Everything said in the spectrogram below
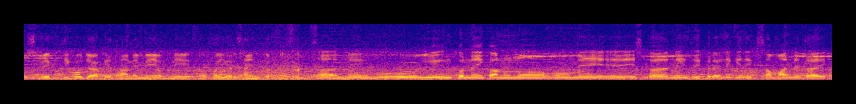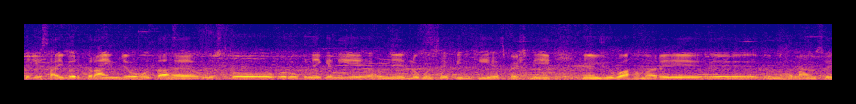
उस व्यक्ति को जाके थाने में अपनी एफआईआर साइन करना। नहीं, वो, ये, इनको नए कानूनों में इसका नहीं ज़िक्र है, लेकिन एक सामान्यता है कि जो साइबर क्राइम जो होता है, उसको रोकने के लिए हमने लोगों से अपील की है, स्पेशली युवा हमारे महिलाओं से,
